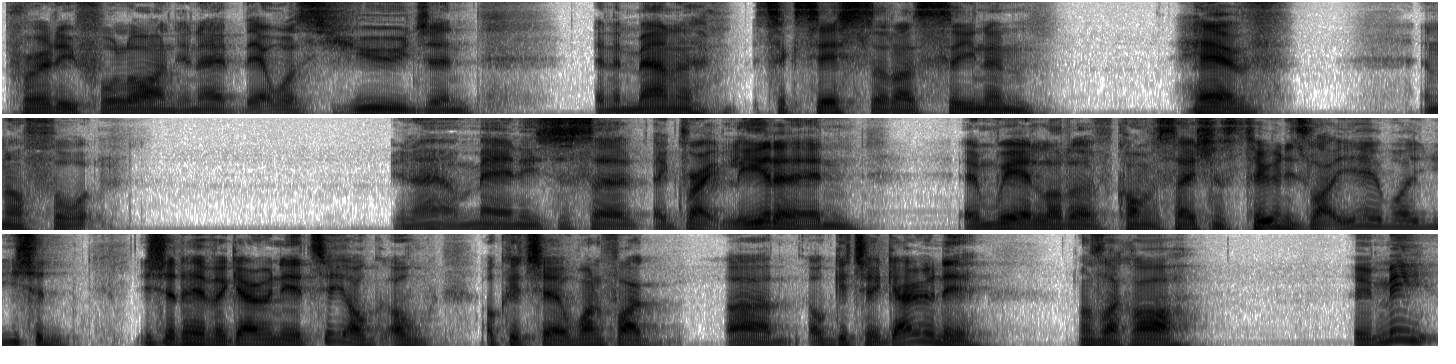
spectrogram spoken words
pretty full on. You know, that was huge, and and the amount of success that I've seen him have, and I thought, you know, man, he's just a, a great leader, and and we had a lot of conversations too. And he's like, yeah, well, you should you should have a go in there too. I'll I'll, I'll get you one fight. Um, I'll get you a go in there. I was like, oh, who me?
